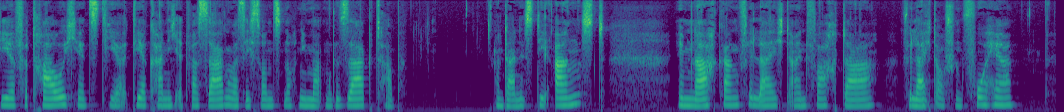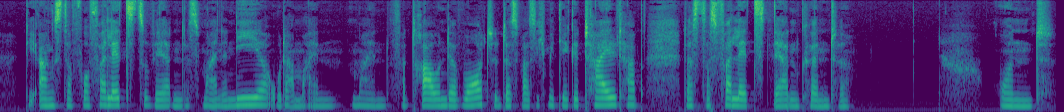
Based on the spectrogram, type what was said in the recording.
dir vertraue ich jetzt, dir, dir kann ich etwas sagen, was ich sonst noch niemandem gesagt habe. Und dann ist die Angst im Nachgang vielleicht einfach da, vielleicht auch schon vorher, die Angst davor, verletzt zu werden, dass meine Nähe oder mein, mein Vertrauen der Worte, das, was ich mit dir geteilt habe, dass das verletzt werden könnte. Und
